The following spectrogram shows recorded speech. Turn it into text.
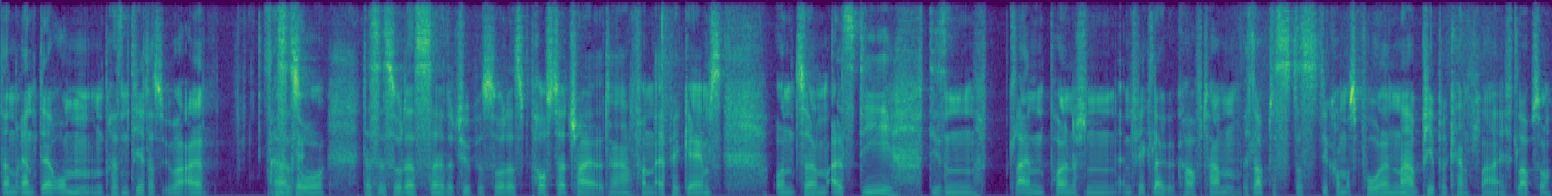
dann rennt der rum und präsentiert das überall. Das okay. ist so, das ist so, dass äh, der Typ ist so das Poster-Child ja, von Epic Games. Und ähm, als die diesen kleinen polnischen Entwickler gekauft haben. Ich glaube, das, das, die kommen aus Polen, ne? People Can Fly, ich glaube so.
